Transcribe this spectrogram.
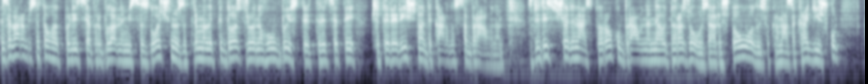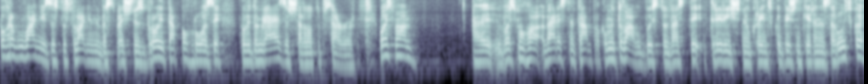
Незабаром після того, як поліція прибула на місце злочину, затримали підозрюваного вбивстві 34-річного Декарлоса Брауна. З 2011 року Брауна неодноразово заарештовували, зокрема за крадіжку, пограбування і застосуванням небезпечної зброї та погрози. Повідомляє The Charlotte Observer. 8 Е, 8 вересня Трамп прокоментував убивство 23-річної української біженки Ірини Заруцької,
